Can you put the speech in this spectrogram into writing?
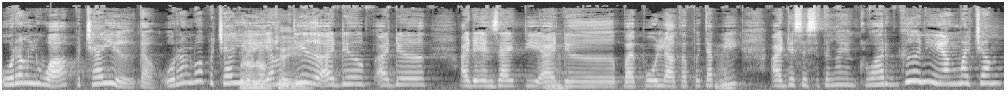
orang luar percaya tau. Orang luar percaya Orang luar yang percaya. dia ada ada ada anxiety, hmm. ada bipolar ke apa tapi hmm. ada sesetengah yang keluarga ni yang macam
